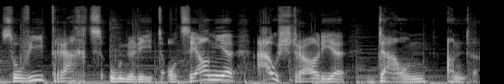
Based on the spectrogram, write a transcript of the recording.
so weit rechts unten liegt. Ozeanien, Australien, Down Under.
